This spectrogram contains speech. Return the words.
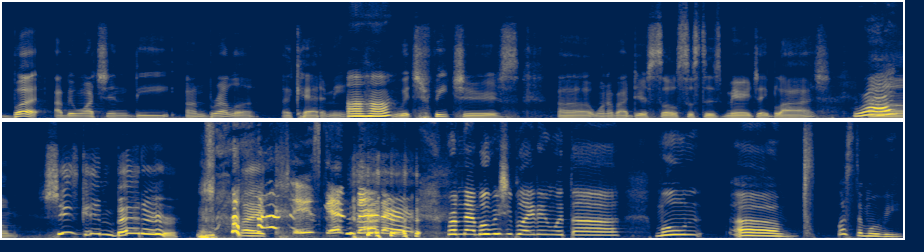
but I've been watching the Umbrella Academy, Uh huh. which features uh, one of our dear soul sisters, Mary J. Blige. Right. Um, she's getting better. like She's getting better from that movie she played in with uh Moon. Um, what's the movie?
